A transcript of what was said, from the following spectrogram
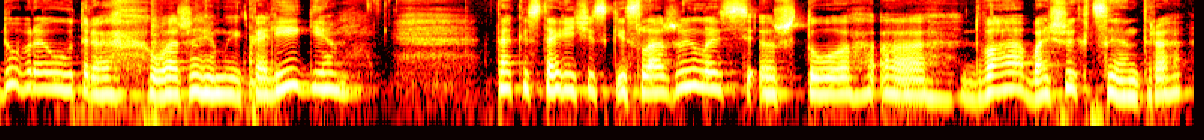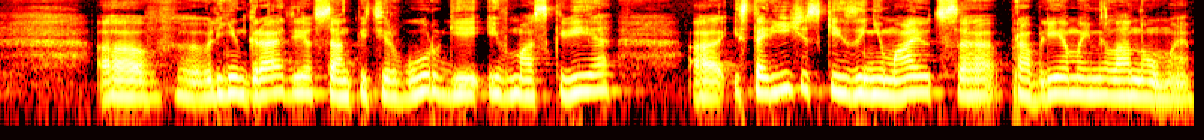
Доброе утро, уважаемые коллеги. Так исторически сложилось, что э, два больших центра э, в Ленинграде, в Санкт-Петербурге и в Москве э, исторически занимаются проблемой меланомы.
